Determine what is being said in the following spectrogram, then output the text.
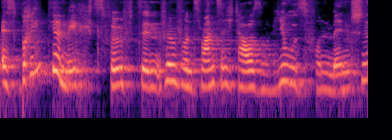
es bringt dir nichts, 15, 25.000 Views von Menschen,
